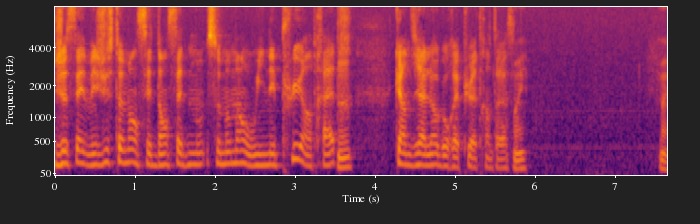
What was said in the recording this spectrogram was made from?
Je sais, mais justement, c'est dans cette, ce moment où il n'est plus un prêtre Mm. qu'un dialogue aurait pu être intéressant. Oui. Oui.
